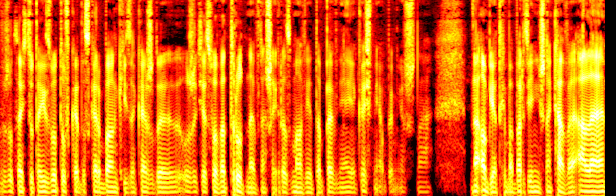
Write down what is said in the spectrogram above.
wrzucać tutaj złotówkę do skarbonki za każde użycie słowa trudne w naszej rozmowie, to pewnie jakoś miałbym już na, na obiad chyba bardziej niż na kawę, ale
